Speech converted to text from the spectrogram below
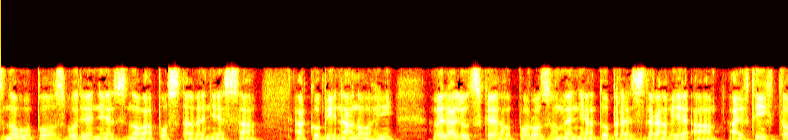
znovu povzbudenie, znova postavenie sa akoby na nohy, veľa ľudského porozumenia, dobré zdravie a aj v týchto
